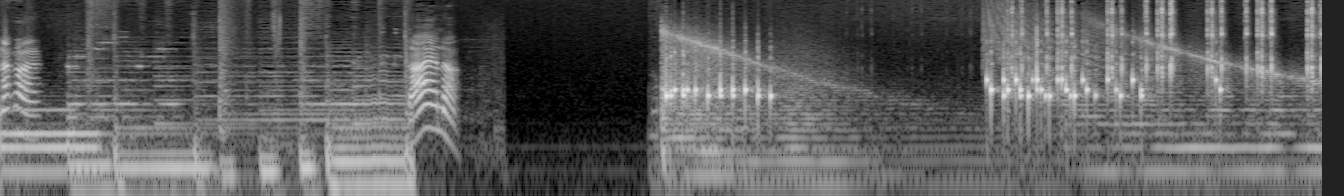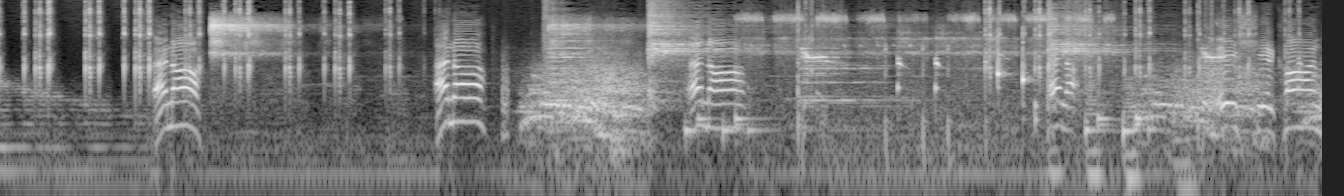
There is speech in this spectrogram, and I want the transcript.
ना कहाँ है? कहाँ है ना है ना है ना है ना है ना ए शेर खान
